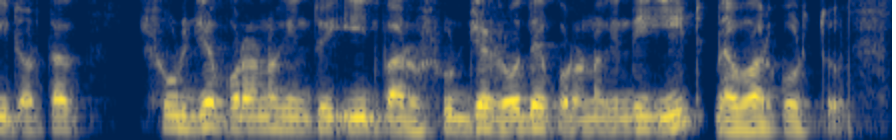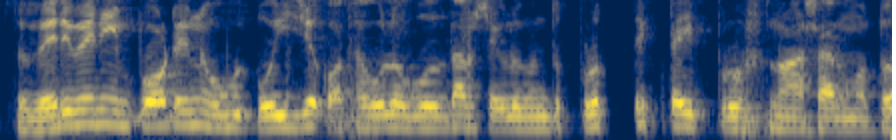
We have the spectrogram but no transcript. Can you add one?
ইট, অর্থাৎ সূর্যে পোড়ানো কিন্তু ইট বা সূর্যের রোদে পোড়ানো কিন্তু ইট ব্যবহার করতো। তো ভেরি ভেরি ইম্পর্টেন্ট ওই যে কথাগুলো বলতাম সেগুলো কিন্তু প্রত্যেকটাই প্রশ্ন আসার মতো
